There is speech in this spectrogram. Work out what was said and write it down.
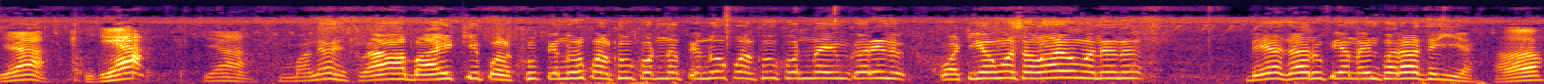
જ્યાં જ્યાં મને આ બાઈક કી પડખું પેલું પડખું ખોટ ને પેલું પડખું ખોટ ને એમ કરીને કોટિયામાં સળાયો મને ને. બે હજાર રૂપિયા લઈને ફરાર થઈ ગયા. હા?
